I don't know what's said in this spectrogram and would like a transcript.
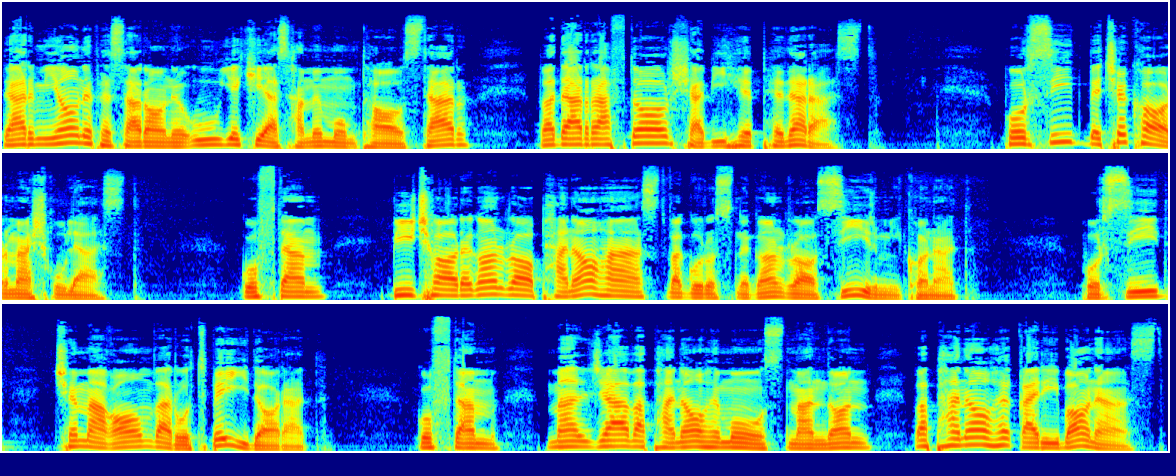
در میان پسران او یکی از همه ممتازتر و در رفتار شبیه پدر است. پرسید به چه کار مشغول است؟ گفتم بیچارگان را پناه است و گرسنگان را سیر می کند. پرسید چه مقام و رتبه ای دارد؟ گفتم ملجع و پناه مستمندان و پناه غریبان است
